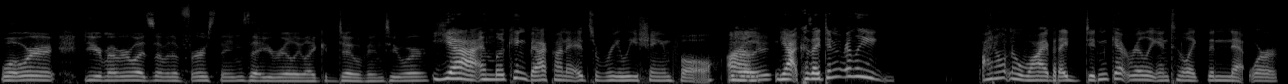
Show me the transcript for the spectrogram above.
what were? Do you remember what some of the first things that you really like dove into were? Yeah, and looking back on it, it's really shameful. Um, Really? Yeah, because I didn't really. I don't know why, but I didn't get really into like the network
